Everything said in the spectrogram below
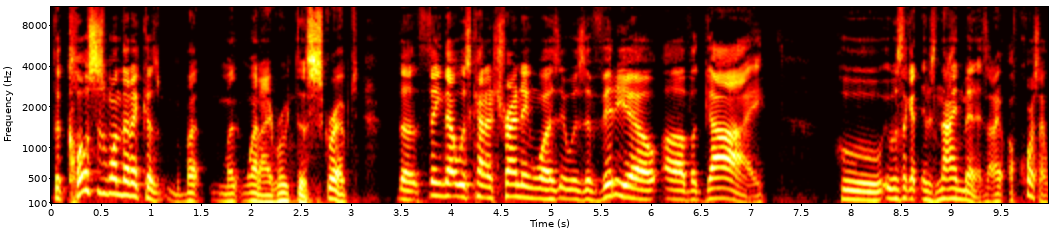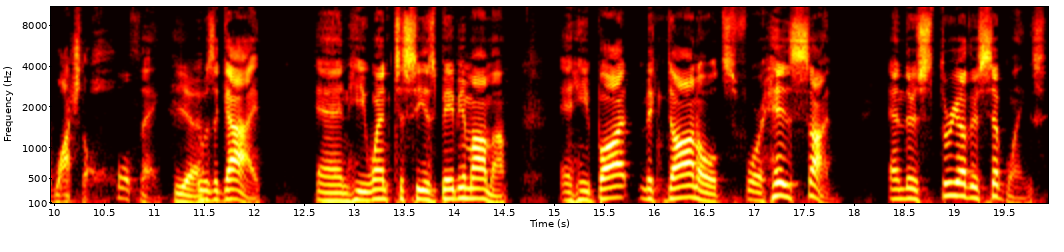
the closest one that I because but when, when I wrote the script, the thing that was kind of trending was it was a video of a guy who it was like a, it was nine minutes, and I, of course I watched the whole thing. Yeah. it was a guy, and he went to see his baby mama, and he bought McDonald's for his son. And there's three other siblings,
